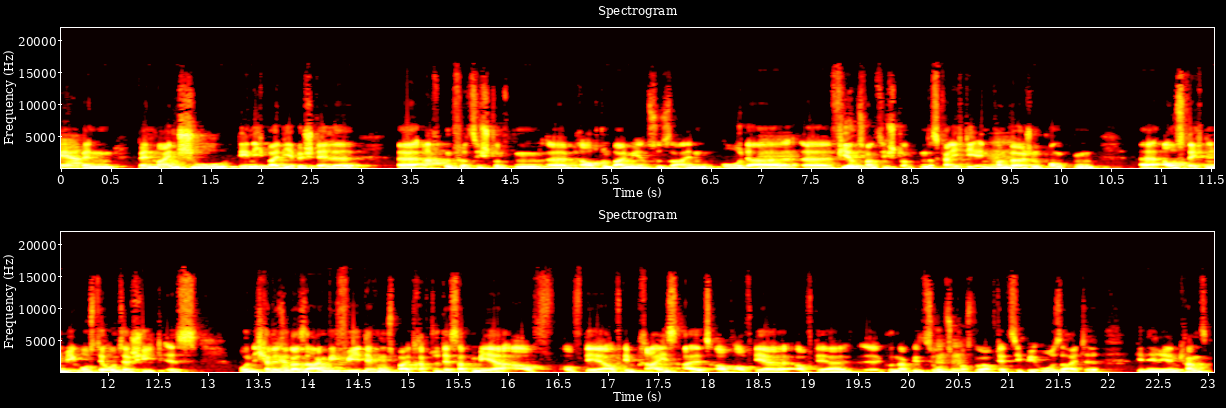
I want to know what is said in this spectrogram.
Ja. Wenn, wenn mein Schuh, den ich bei dir bestelle, äh, 48 Stunden äh, braucht, um bei mir zu sein, oder mhm. äh, 24 Stunden, das kann ich dir in mhm. Conversion-Punkten äh, ausrechnen, wie groß der Unterschied ist. Und ich kann dir ja. sogar sagen, wie viel Deckungsbeitrag du deshalb mehr auf, auf, der, auf dem Preis als auch auf der, auf der äh, Kundenakquisitionskosten mhm. oder auf der CPO-Seite generieren kannst,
